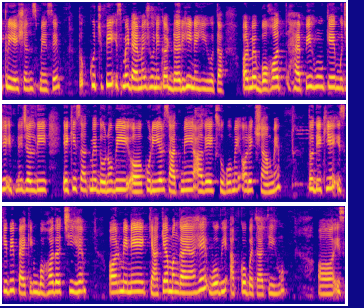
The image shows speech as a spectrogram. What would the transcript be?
क्रिएशंस में से तो कुछ भी इसमें डैमेज होने का डर ही नहीं होता। और मैं बहुत हैप्पी हूँ कि मुझे इतने जल्दी एक ही साथ में दोनों भी कुरियर साथ में आ गए एक सुबह में और एक शाम में। तो देखिए, इसकी भी पैकिंग बहुत अच्छी है। और मैंने क्या क्या मंगाया है, वो भी आपको बताती हूँ। इस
